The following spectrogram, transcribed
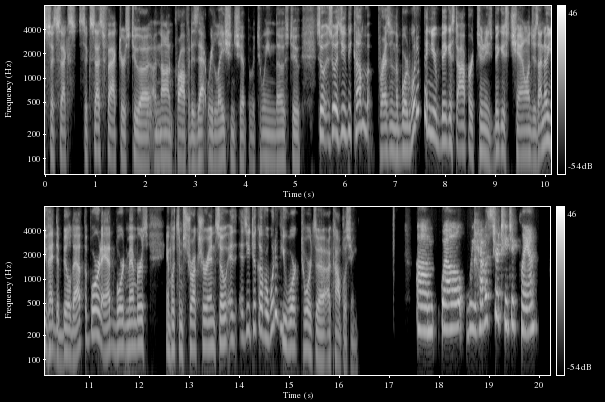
success success factors to a, a nonprofit is that relationship between those two. So so as you've become president of the board what have been your biggest opportunities biggest challenges? I know you've had to build out the board add board members and put some structure in. So as, as you took over what have you worked towards uh, accomplishing um, well, we have a strategic plan.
